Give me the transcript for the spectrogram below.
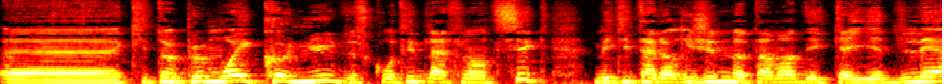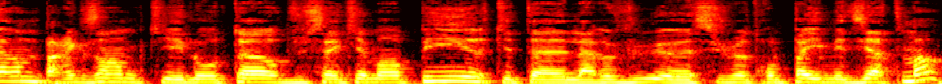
euh, qui est un peu moins connu de ce côté de l'Atlantique, mais qui est à l'origine notamment des Cahiers de Lerne, par exemple, qui est l'auteur du Cinquième Empire, qui est à la revue, euh, si je ne me trompe pas, immédiatement.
